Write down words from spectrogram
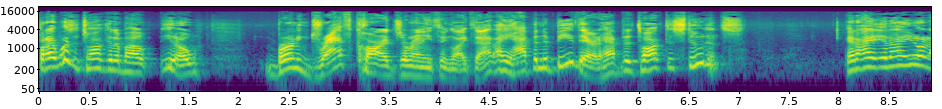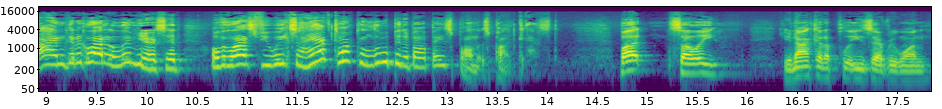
But I wasn't talking about, you know, burning draft cards or anything like that. I happened to be there. I happened to talk to students. And I and I you know I'm going to go out on a limb here. I said over the last few weeks I have talked a little bit about baseball in this podcast. But Sully, you're not going to please everyone,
